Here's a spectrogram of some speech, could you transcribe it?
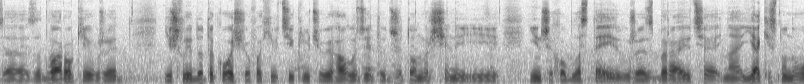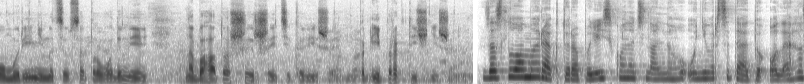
за, за два роки вже дійшли до такого, що фахівці ключової галузі тут Житомирщини і інших областей вже збираються на якісно новому рівні. Ми це все проводимо і набагато ширше і цікавіше, і пр- і практичніше. За словами ректора Поліського національного університету Олега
